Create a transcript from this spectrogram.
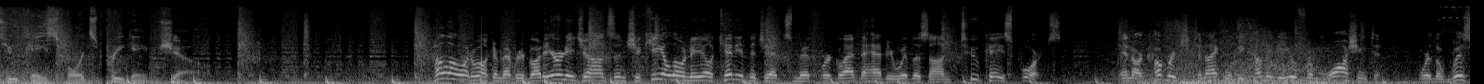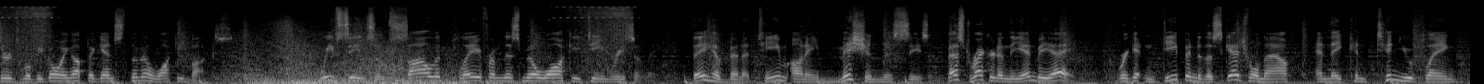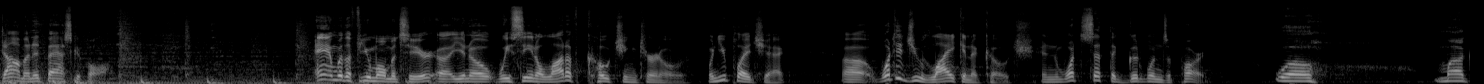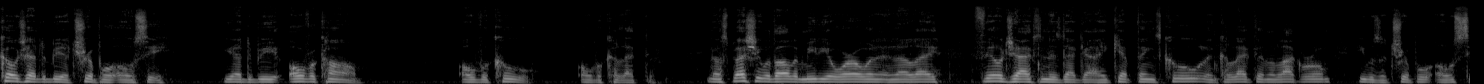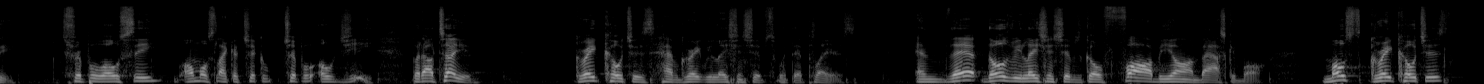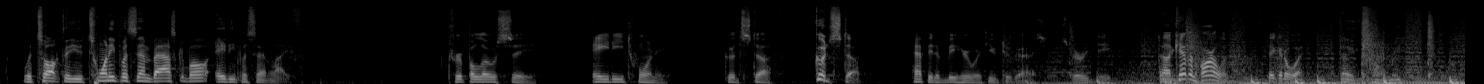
2K Sports pregame show. Hello and welcome, everybody. Ernie Johnson, Shaquille O'Neal, Kenny the Jet Smith. We're glad to have you with us on 2K Sports. And our coverage tonight will be coming to you from Washington, where the Wizards will be going up against the Milwaukee Bucks. We've seen some solid play from this Milwaukee team recently. They have been a team on a mission this season, best record in the NBA. We're getting deep into the schedule now, and they continue playing dominant basketball. And with a few moments here, uh, you know, we've seen a lot of coaching turnover. When you played Shaq, uh, what did you like in a coach, and what set the good ones apart? Well, my coach had to be a triple OC. He had to be over calm, over cool, over collective. You know, especially with all the media whirlwind in LA, Phil Jackson is that guy. He kept things cool and collected in the locker room. He was a triple OC. Triple OC, almost like a triple, triple OG. But I'll tell you, great coaches have great relationships with their players. And those relationships go far beyond basketball. Most great coaches would talk to you 20% basketball, 80% life. Triple OC, 80 20. Good stuff. Good stuff. Happy to be here with you two guys. It's very deep. Uh, Kevin Harlan, take it away. Thanks, homie.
